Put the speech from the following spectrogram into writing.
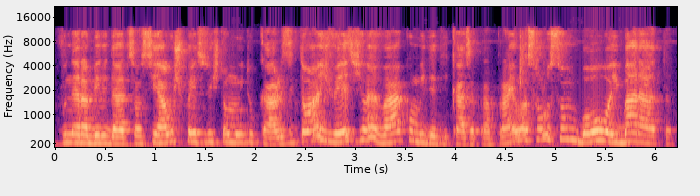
vulnerabilidade social, os preços estão muito caros, então às vezes levar a comida de casa para a praia é uma solução boa e barata.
